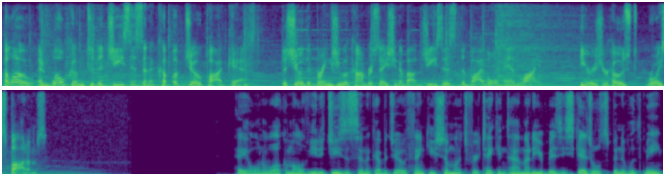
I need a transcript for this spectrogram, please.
Hello, and welcome to the Jesus and a Cup of Joe podcast, the show that brings you a conversation about Jesus, the Bible, and life. Here is your host, Royce Bottoms. Hey, I want to welcome all of you to Jesus and a Cup of Joe. Thank you so much for taking time out of your busy schedule to spend it with me.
